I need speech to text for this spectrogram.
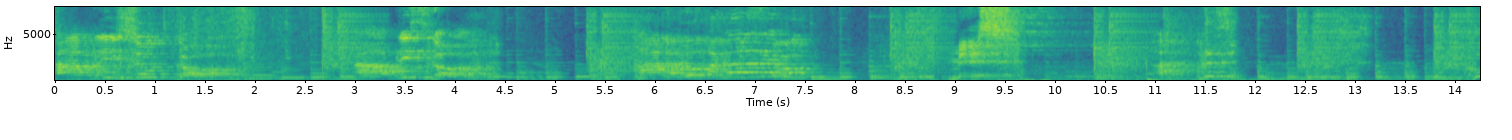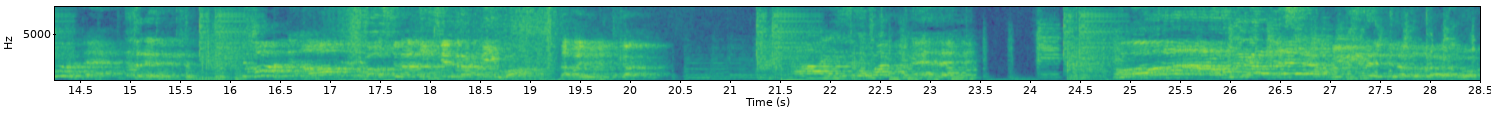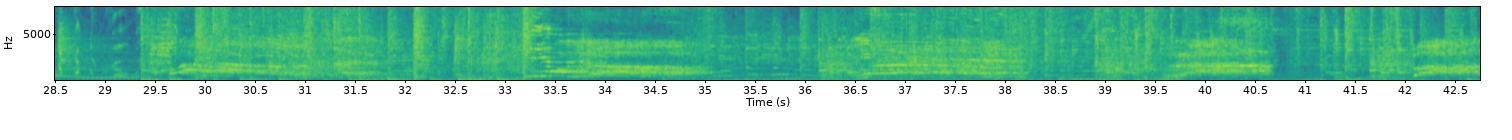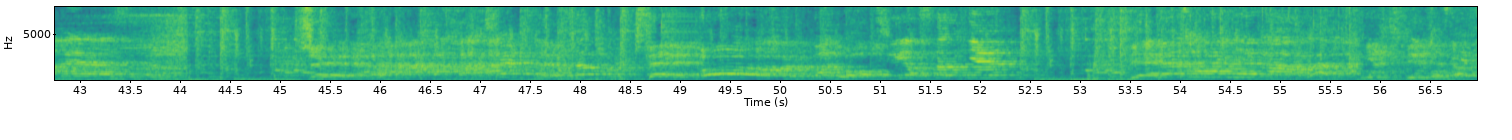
A bliziutko. A blisko. A było tak blisko. Miss. Kurde. Kurde no. Faustyna nic nie trafiła. Dawaj Julitka. Aj, to ładne. Trzy. Cztery. O, wypadło. I ostatnie. Pięć. Nic nie było.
